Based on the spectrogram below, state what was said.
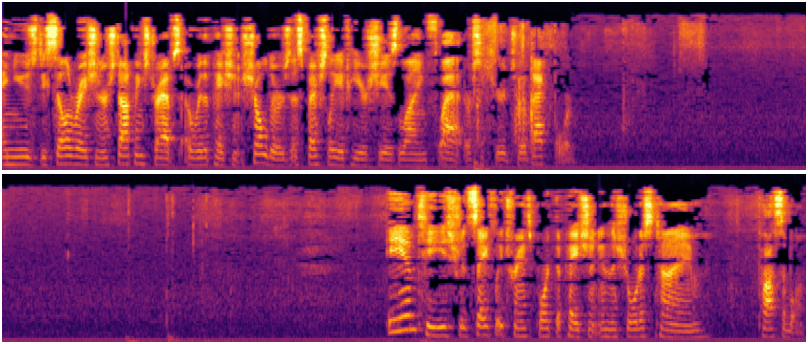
and use deceleration or stopping straps over the patient's shoulders, especially if he or she is lying flat or secured to a backboard. EMTs should safely transport the patient in the shortest time possible.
